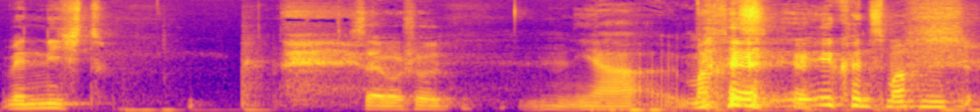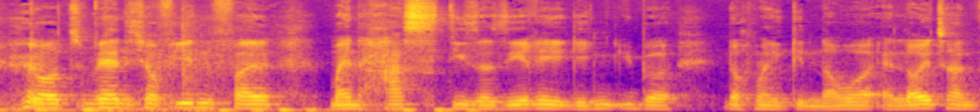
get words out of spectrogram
Wenn nicht, Selber schuld. Ja, ihr könnt es machen. Dort werde ich auf jeden Fall meinen Hass dieser Serie gegenüber nochmal genauer erläutern.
